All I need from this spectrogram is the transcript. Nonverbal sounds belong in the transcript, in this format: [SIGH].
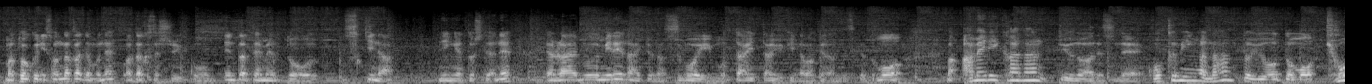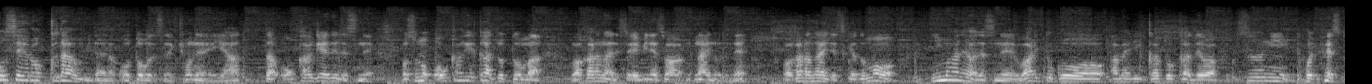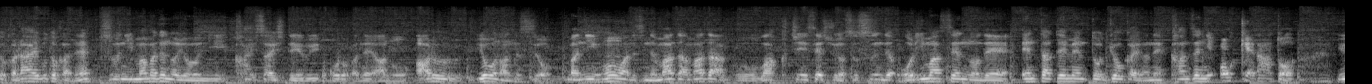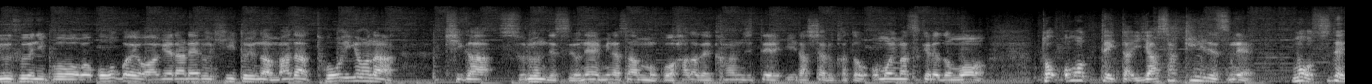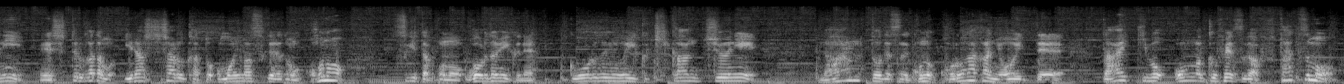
まあ、特にその中でもね私たちこうエンターテインメントを好きな人間としてはねライブ見れないというのはすごいもう大打撃なわけなんですけども、まあ、アメリカなんていうのはですね国民が何と言おうとも強制ロックダウンみたいなことをですね去年やったおかげでですねまそのおかげかちょっとまあわからないです。エビデンスはないのでね。わからないですけども今ではですね割とこうアメリカとかでは普通にフェスとかライブとかね普通に今までのように開催しているところがねあのあるようなんですよ。まあ日本はですねまだまだこうワクチン接種が進んでおりませんのでエンターテインメント業界がね完全に OK だというふうにこう大声を上げられる日というのはまだ遠いような気がするんですよね。皆さんもこう肌で感じていらっしゃるかと思いますけれどもと思っていた矢先にですねもうすでに、え知ってる方もいらっしゃるかと思いますけれどもこの過ぎたこのゴールデンウィークねゴールデンウィーク期間中になんとですねこのコロナ禍において大規模音楽フェスが2つも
